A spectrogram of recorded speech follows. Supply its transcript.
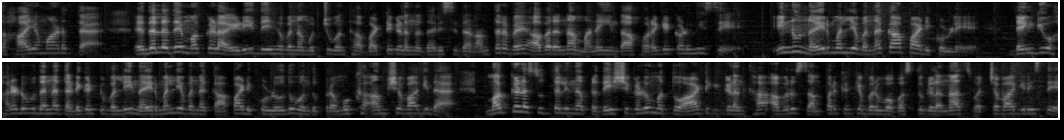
ಸಹಾಯ ಮಾಡುತ್ತೆ. ಇದಲ್ಲದೆ ಮಕ್ಕಳ ಇಡೀ ದೇಹವನ್ನು ಮುಚ್ಚುವಂತಹ ಬಟ್ಟೆಗಳನ್ನು ಧರಿಸಿದ ನಂತರವೇ ಅವರನ್ನ ಮನೆಯಿಂದ ಹೊರಗೆ ಕಳುಹಿಸಿ, ಇನ್ನು ನೈರ್ಮಲ್ಯವನ್ನು ಕಾಪಾಡಿಕೊಳ್ಳಿ. ಡೆಂಗ್ಯೂ ಹರಡುವುದನ್ನು ತಡೆಗಟ್ಟುವಲ್ಲಿ ನೈರ್ಮಲ್ಯವನ್ನು ಕಾಪಾಡಿಕೊಳ್ಳುವುದು ಒಂದು ಪ್ರಮುಖ ಅಂಶವಾಗಿದೆ. ಮಕ್ಕಳ ಸುತ್ತಲಿನ ಪ್ರದೇಶಗಳು ಮತ್ತು ಆಟಿಕೆಗಳಂತಹ ಅವರು ಸಂಪರ್ಕಕ್ಕೆ ಬರುವ ವಸ್ತುಗಳನ್ನು ಸ್ವಚ್ಛವಾಗಿರಿಸಿ,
